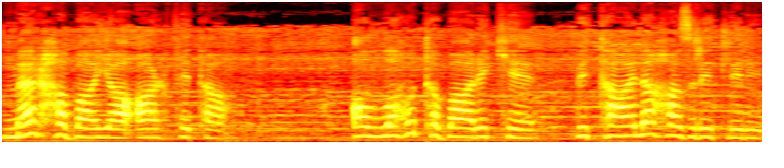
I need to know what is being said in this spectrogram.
Merhaba ya Arfeta. Allahu Tebareke ve Teala Hazretleri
